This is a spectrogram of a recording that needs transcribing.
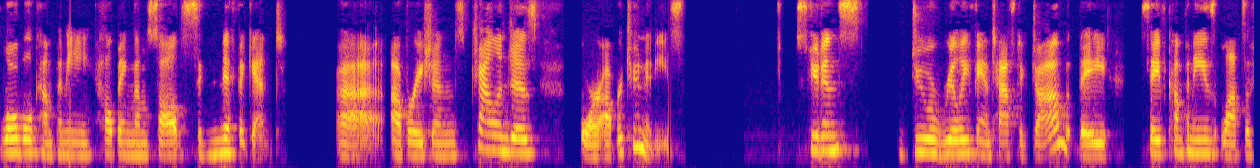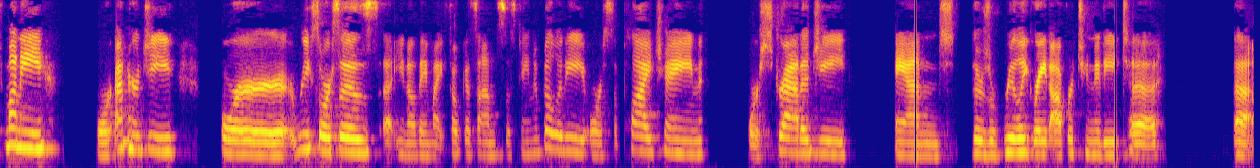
global company helping them solve significant uh, operations challenges or opportunities. Students do a really fantastic job. They save companies lots of money or energy or resources. Uh, you know, they might focus on sustainability or supply chain or strategy. And there's a really great opportunity to uh,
